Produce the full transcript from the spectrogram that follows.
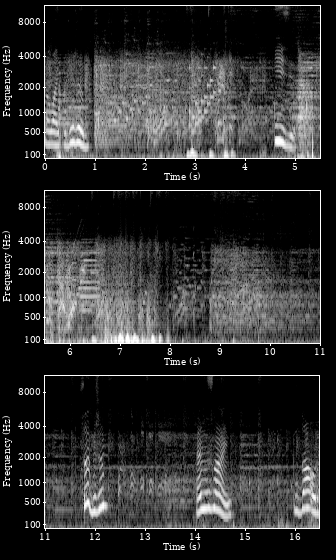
Давайте, біжим. Ізі. Showtime. Все, біжим. Я не знаю. Туда ор...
